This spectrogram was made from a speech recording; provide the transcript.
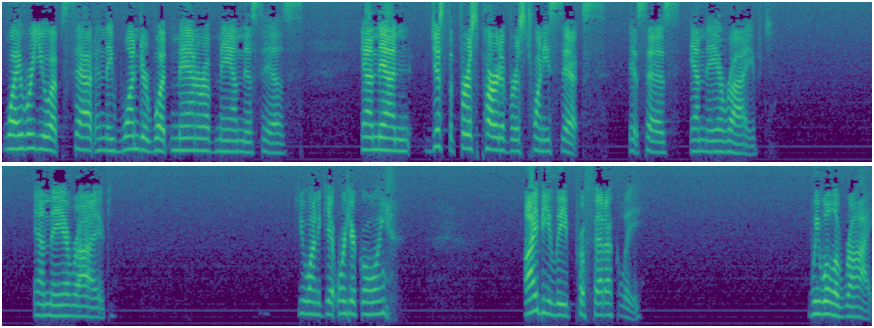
Why were you upset? And they wondered what manner of man this is. And then just the first part of verse 26, it says, And they arrived. And they arrived. Do you want to get where you're going? I believe prophetically we will arrive.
